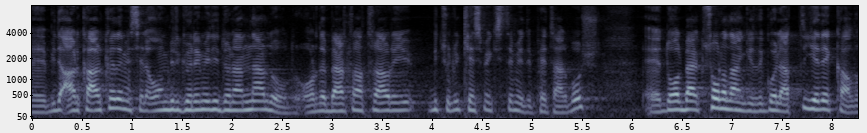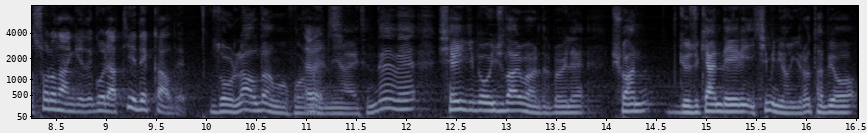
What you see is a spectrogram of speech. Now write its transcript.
e, bir de arka arkada mesela 11 göremediği dönemler de oldu. Orada Bertrand Traore'yi bir türlü kesmek istemedi Peter Boş. E, Dolberg sonradan girdi gol attı yedek kaldı. Sonradan girdi gol attı yedek kaldı. Zorla aldı ama o formayı Evet. nihayetinde ve şey gibi oyuncular vardır böyle şu an gözüken değeri 2 milyon euro tabii o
